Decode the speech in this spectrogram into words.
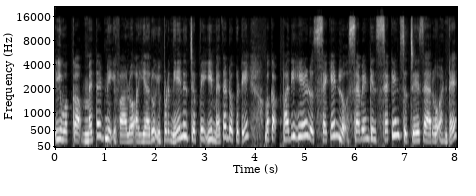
ఈ ఒక్క మెథడ్ని ఫాలో అయ్యారు. ఇప్పుడు నేను చెప్పే ఈ మెథడ్ ఒకటి ఒక పదిహేడు సెకండ్లో సెవెంటీన్ సెకండ్స్ చేశారు అంటే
